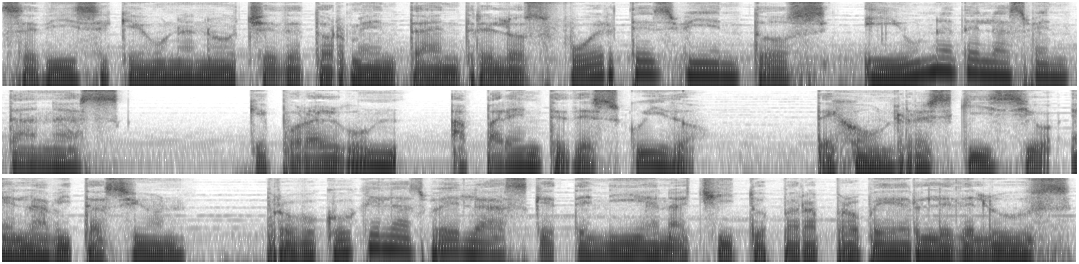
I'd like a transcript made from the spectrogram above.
Se dice que una noche de tormenta entre los fuertes vientos y una de las ventanas que por algún aparente descuido dejó un resquicio en la habitación, provocó que las velas que tenía Nachito para proveerle de luz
